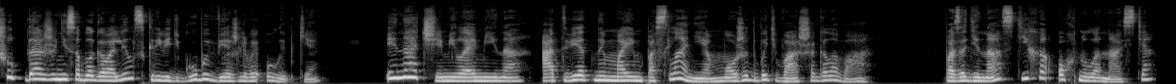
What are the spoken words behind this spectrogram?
Шут даже не соблаговолил скривить губы в вежливой улыбке. «Иначе, милая Мина, ответным моим посланием может быть ваша голова». Позади нас тихо охнула Настя,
